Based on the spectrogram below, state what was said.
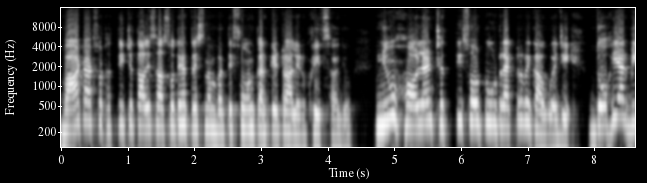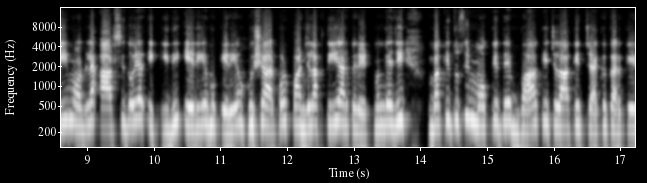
6283344773 ਇਸ ਨੰਬਰ ਤੇ ਫੋਨ ਕਰਕੇ ਟਰਾਲੇ ਨੂੰ ਖਰੀਦ ਸਕਦੇ ਹੋ। ਨਿਊ ਹਾਲੈਂਡ 3602 ਟਰੈਕਟਰ ਵਿਕਾਊ ਹੈ ਜੀ। 2020 ਮਾਡਲ ਹੈ ਆਰਸੀ 2021 ਦੀ ਏਰੀਆ ਮੁਕੇਰੀਆ ਹੁਸ਼ਿਆਰਪੁਰ 530000 ਰੁਪਏ ਰੇਟ ਮੰਗਿਆ ਜੀ। ਬਾਕੀ ਤੁਸੀਂ ਮੌਕੇ ਤੇ ਬਾਹ ਕੇ ਚਲਾ ਕੇ ਚੈੱਕ ਕਰਕੇ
